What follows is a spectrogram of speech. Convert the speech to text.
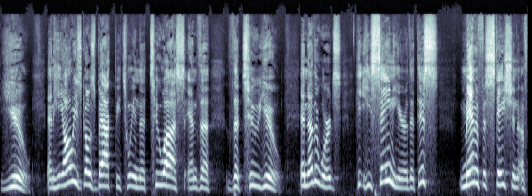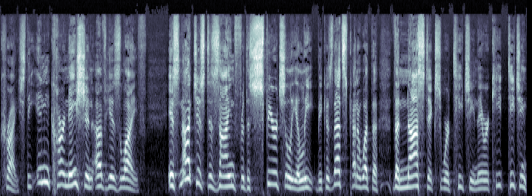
you. And he always goes back between the to us and the, the to you. In other words, he, he's saying here that this manifestation of Christ, the incarnation of his life, is not just designed for the spiritually elite, because that's kind of what the, the Gnostics were teaching. They were teaching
